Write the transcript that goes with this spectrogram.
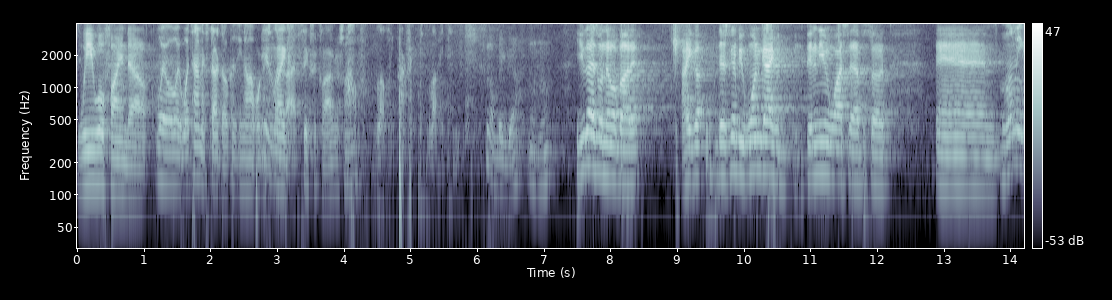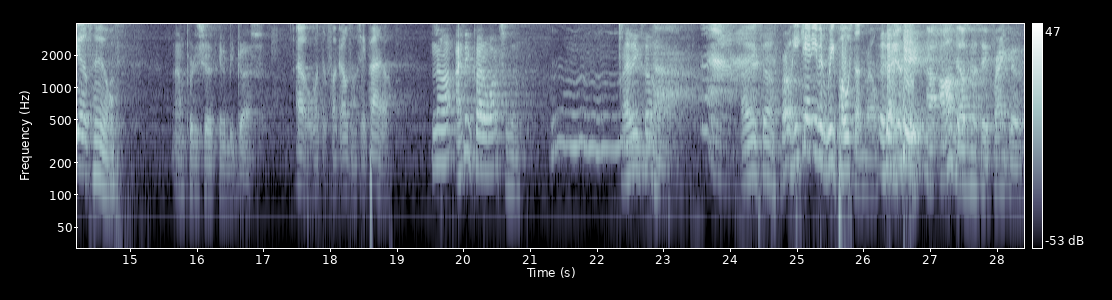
We will find out. Wait, wait, wait. What time it start though? Because you know I work at It's like six o'clock or something. Oh, lovely, perfect, love it. It's no big deal. You guys will know about it. I got. There's gonna be one guy who didn't even watch the episode, and Let me guess who. I'm pretty sure it's gonna be Gus. Oh, what the fuck? I was gonna say Pato. No, I think Pato watches him. I think so. Nah. I think so. Bro, he can't even repost us, bro. Uh, honestly, I was gonna say Franco,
